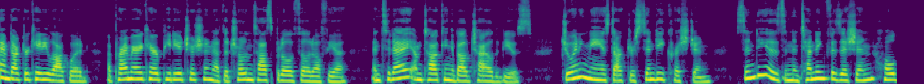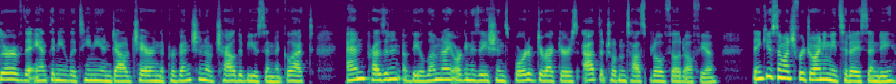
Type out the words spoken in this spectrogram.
Hi, I'm Dr. Katie Lockwood, a primary care pediatrician at the Children's Hospital of Philadelphia, and today I'm talking about child abuse. Joining me is Dr. Cindy Christian. Cindy is an attending physician, holder of the Anthony Latini Endowed Chair in the Prevention of Child Abuse and Neglect, and president of the Alumni Organization's Board of Directors at the Children's Hospital of Philadelphia. Thank you so much for joining me today, Cindy.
